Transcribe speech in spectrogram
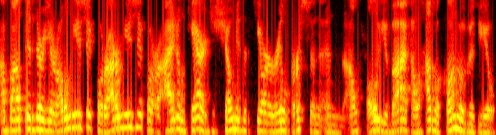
about either your own music or our music, or I don't care. Just show me that you're a real person, and I'll follow you back. I'll have a convo with you.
